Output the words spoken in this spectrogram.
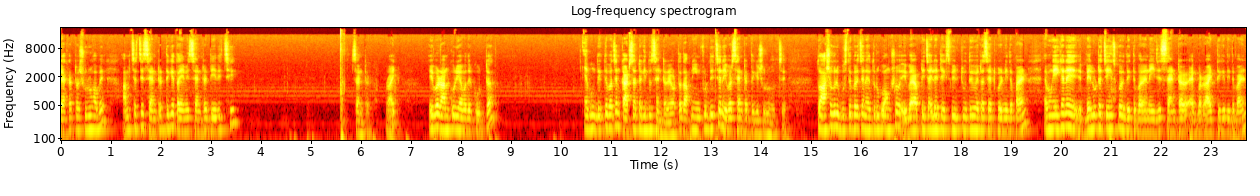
লেখাটা শুরু হবে। আমি চাচ্ছি সেন্টার থেকে, তাই আমি সেন্টার দিয়ে দিচ্ছি। সেন্টার রাইট এবার রান করি আমাদের কোডটা এবং দেখতে পাচ্ছেন কার্সারটা কিন্তু সেন্টারে অর্থাৎ আপনি ইনপুট দিচ্ছেন, এবার সেন্টার থেকে শুরু হচ্ছে। তো আশা করি বুঝতে পেরেছেন এতটুকু অংশ। এবার আপনি চাইলে টেক্সট ফিল্ড টুতেও এটা সেট করে নিতে পারেন এবং এইখানে ভ্যালুটা চেঞ্জ করে দেখতে পারেন, এই যে সেন্টার একবার রাইট থেকে দিতে পারেন,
